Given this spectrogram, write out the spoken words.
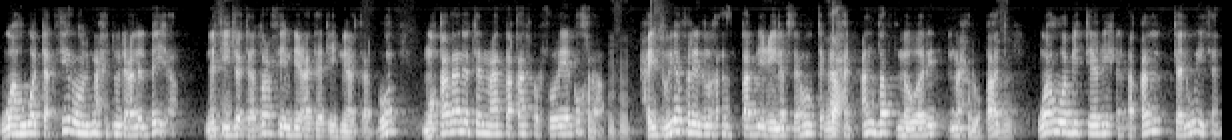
وهو تأثيره المحدود على البيئة نتيجة ضعف انبعاثاته من الكربون مقارنة مع الطاقات الأحفورية الأخرى حيث يفرض الغاز الطبيعي نفسه كأحد نعم. أنظف موارد المحروقات وهو بالتالي الأقل تلويثا.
